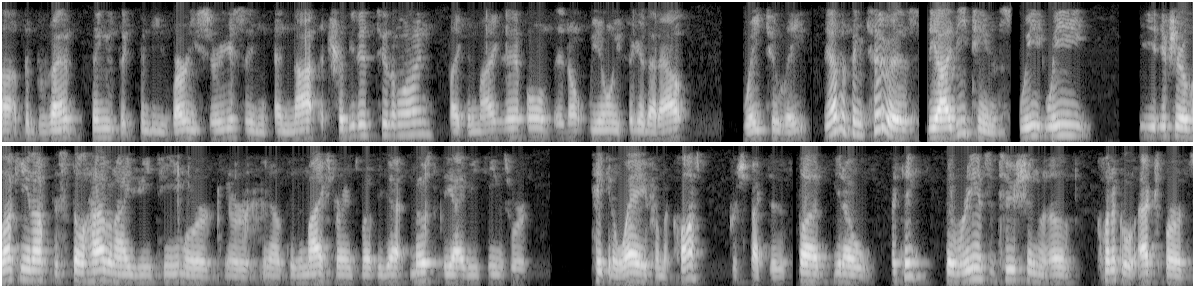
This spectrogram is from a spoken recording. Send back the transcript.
uh, to prevent things that can be very serious and, and not attributed to the line. Like in my example, they don't. We only figured that out way too late. The other thing too is the IV teams. We we if you're lucky enough to still have an IV team, or or you know, because in my experience, most of the most of the IV teams were taken away from a cost perspective. But you know, I think the reinstitution of clinical experts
